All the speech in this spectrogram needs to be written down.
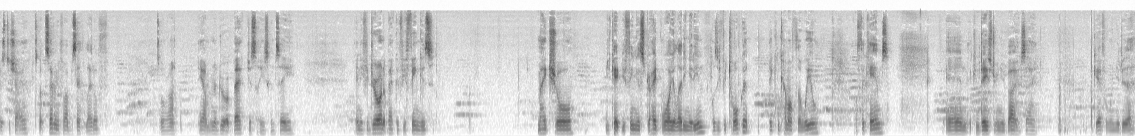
just to show you. It's got 75% let off. It's alright. Yeah, I'm going to draw it back, just so you can see. And if you're drawing it back with your fingers, make sure you keep your fingers straight while you're letting it in, because if you torque it, it can come off the wheel, off the cams and it can de-string your bow so careful when you do that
